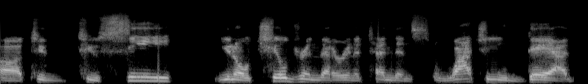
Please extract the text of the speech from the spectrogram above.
uh, to, to see, you know, children that are in attendance watching dad,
